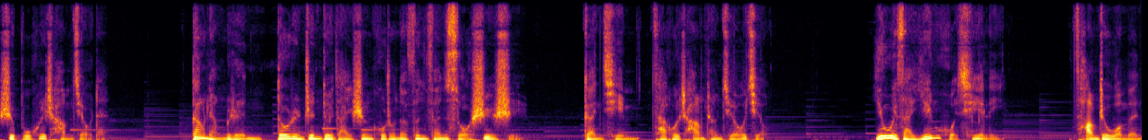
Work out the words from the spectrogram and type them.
是不会长久的。当两个人都认真对待生活中的纷繁琐事时，感情才会长长久久。因为在烟火气里，藏着我们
